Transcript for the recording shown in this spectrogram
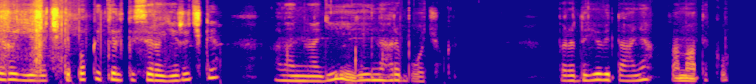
Сироїжечки, поки тільки сироїжечки, а на надії їй на грибочок. Передаю вітання фанатику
